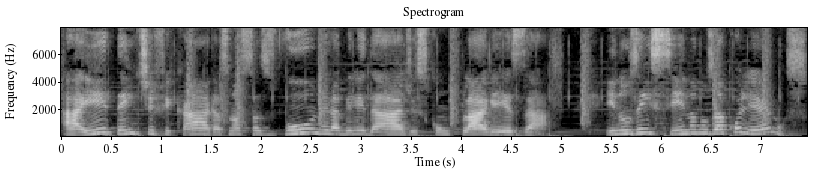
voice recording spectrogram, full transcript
a identificar as nossas vulnerabilidades com clareza e nos ensina a nos acolhermos.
